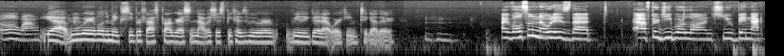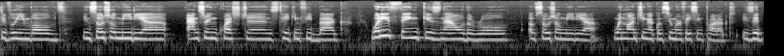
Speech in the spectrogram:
Oh wow. yeah, we were able to make super fast progress and that was just because we were really good at working together. I've also noticed that after Gboard launch, you've been actively involved in social media, answering questions, taking feedback. What do you think is now the role of social media when launching a consumer facing product? Is it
